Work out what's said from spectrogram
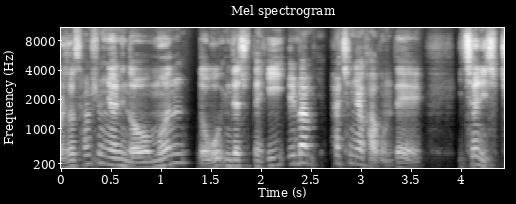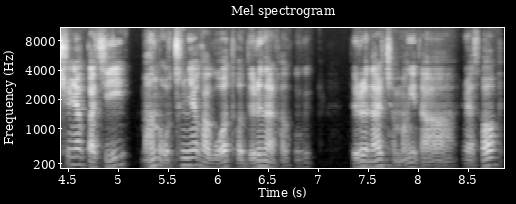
벌써 30년이 넘은 노후 임대주택이 1만 8천여 가구인데 2027년까지 1만 5천여 가구가 더 늘어날 가구 늘어날 전망이다. 그래서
